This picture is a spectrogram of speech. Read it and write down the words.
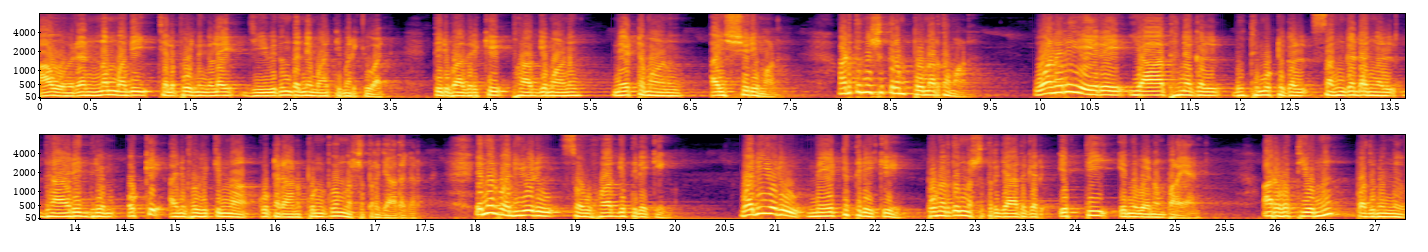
ആ ഒരെണ്ണം മതി ചിലപ്പോൾ നിങ്ങളെ ജീവിതം തന്നെ മാറ്റിമറിക്കുവാൻ. തിരുവാതിരയ്ക്ക് ഭാഗ്യമാണ് നേട്ടമാണ് ഐശ്വര്യമാണ്. അടുത്ത നക്ഷത്രം പുണർത്തമാണ്. വളരെയേറെ യാതനകൾ ബുദ്ധിമുട്ടുകൾ സങ്കടങ്ങൾ ദാരിദ്ര്യം ഒക്കെ അനുഭവിക്കുന്ന കൂട്ടരാണ് പുണർത്തം നക്ഷത്ര ജാതകർ. എന്നാൽ വലിയൊരു സൗഭാഗ്യത്തിലേക്ക് വലിയൊരു നേട്ടത്തിലേക്ക് പുണർത്തം നക്ഷത്ര ജാതകർ എത്തി എന്ന് വേണം പറയാൻ. അറുപത്തിയൊന്ന് പതിനൊന്ന്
